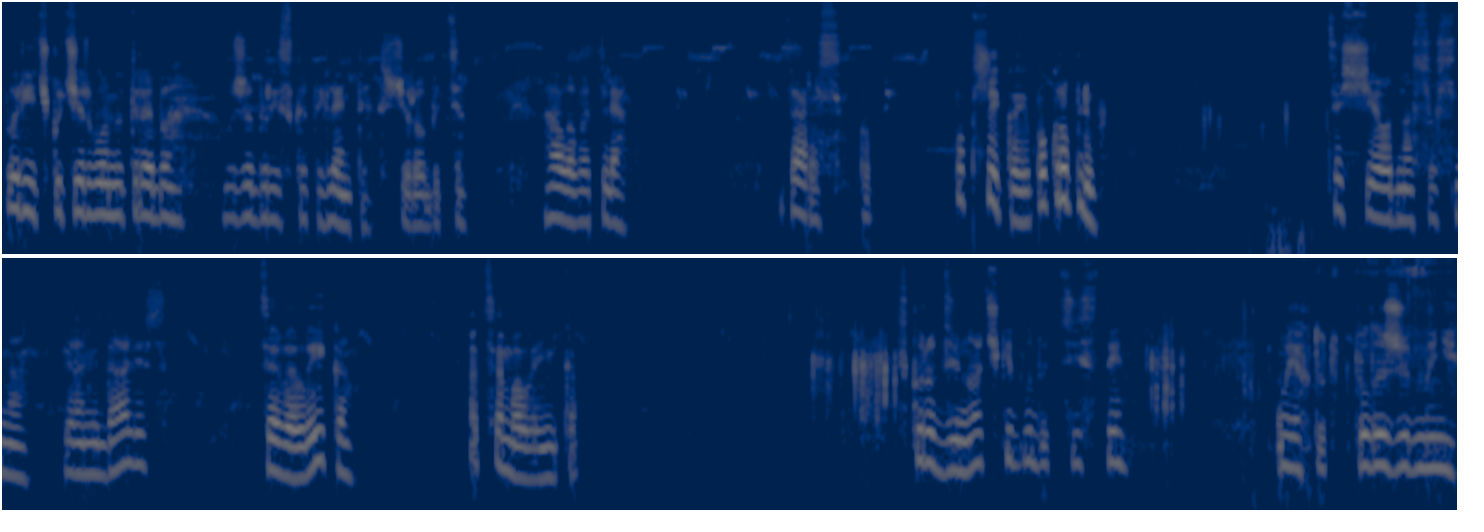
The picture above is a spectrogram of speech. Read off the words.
Порічку червону треба вже бризкати. Гляньте, що робиться. Галова тля. Зараз поп- попшикаю, покроплю. Це ще одна сосна пірамідаліс. Це велика, а це маленька. Скоро дзвіночки будуть цвісти. Ой, хто тут положив мені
